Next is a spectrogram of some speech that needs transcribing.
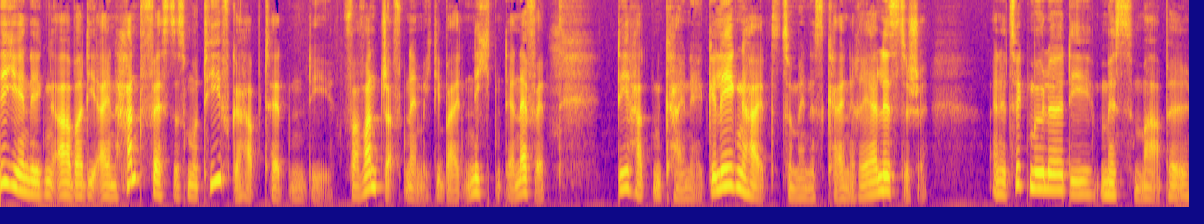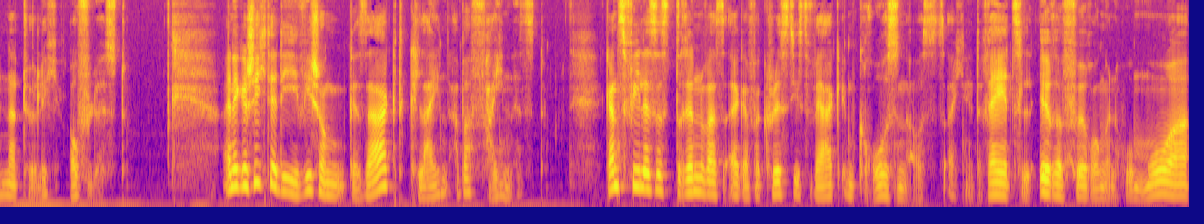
Diejenigen aber, die ein handfestes Motiv gehabt hätten, die Verwandtschaft, nämlich die beiden Nichten, der Neffe, die hatten keine Gelegenheit, zumindest keine realistische. Eine Zwickmühle, die Miss Marple natürlich auflöst. Eine Geschichte, die, wie schon gesagt, klein, aber fein ist. Ganz vieles ist drin, was Agatha Christie's Werk im Großen auszeichnet. Rätsel, Irreführungen, Humor,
